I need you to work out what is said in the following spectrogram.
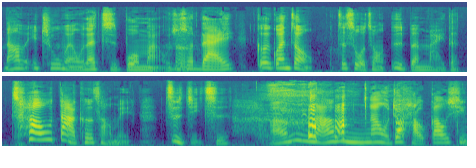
然后一出门我在直播嘛，我就说来各位观众。这是我从日本买的超大颗草莓，自己吃啊嗯啊嗯啊，我就好高兴，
